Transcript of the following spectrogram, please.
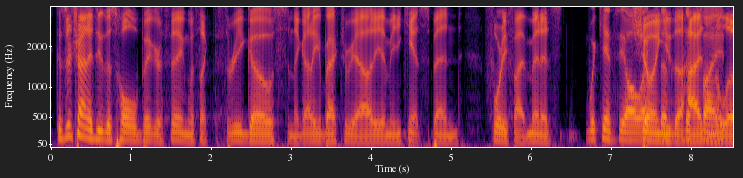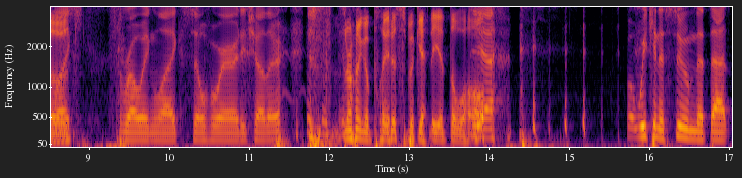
because they're trying to do this whole bigger thing with like the three ghosts, and they got to get back to reality. I mean, you can't spend 45 minutes We can't see all like, showing the- you the, the highs and the lows. like throwing like silverware at each other. just throwing a plate of spaghetti at the wall. Yeah. but we can assume that that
